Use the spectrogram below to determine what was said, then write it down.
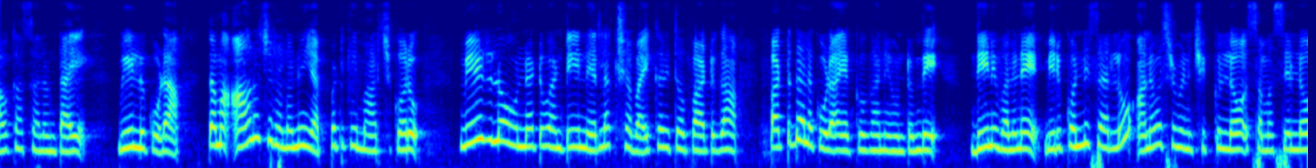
అవకాశాలుంటాయి. వీళ్ళు కూడా తమ ఆలోచనలను ఎప్పటికీ మార్చుకోరు. వీరిలో ఉన్నటువంటి నిర్లక్ష్య వైఖరితో పాటుగా పట్టుదల కూడా ఎక్కువగానే ఉంటుంది. దీని వలనే మీరు కొన్నిసార్లు అనవసరమైన చిక్కుల్లో సమస్యల్లో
